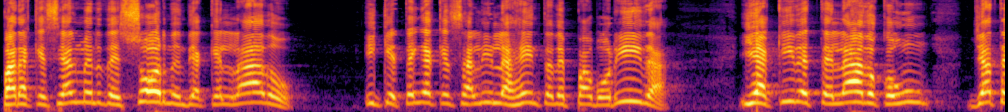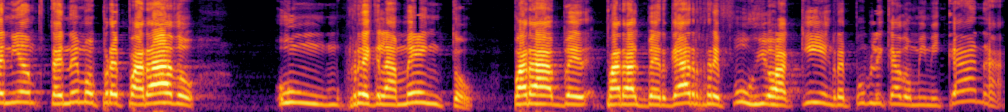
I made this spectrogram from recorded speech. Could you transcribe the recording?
para que se arme el desorden de aquel lado y que tenga que salir la gente despavorida. Y aquí de este lado con un, ya teníamos, tenemos preparado un reglamento para, para albergar refugios aquí en República Dominicana.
